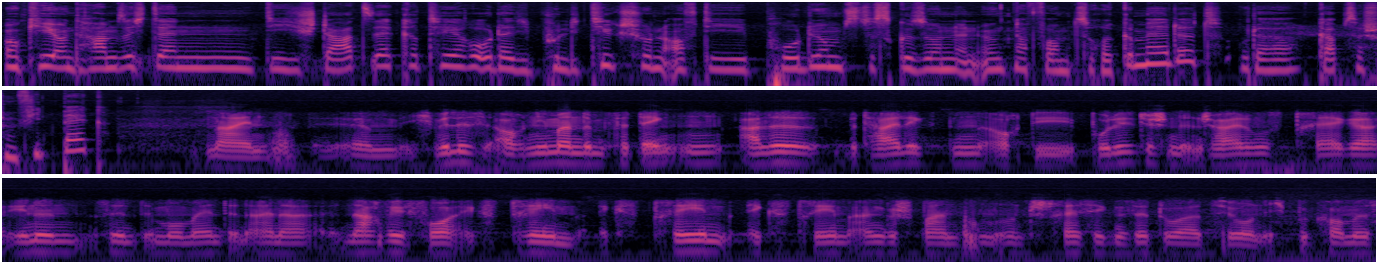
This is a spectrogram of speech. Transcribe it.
Okay, und haben sich denn die Staatssekretäre oder die Politik schon auf die Podiumsdiskussion in irgendeiner Form zurückgemeldet? Oder gab es da schon Feedback? Nein, ähm, ich will es auch niemandem verdenken. Alle Beteiligten, auch die politischen EntscheidungsträgerInnen, sind im Moment in einer nach wie vor extrem, extrem, extrem angespannten und stressigen Situation. Ich bekomme es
